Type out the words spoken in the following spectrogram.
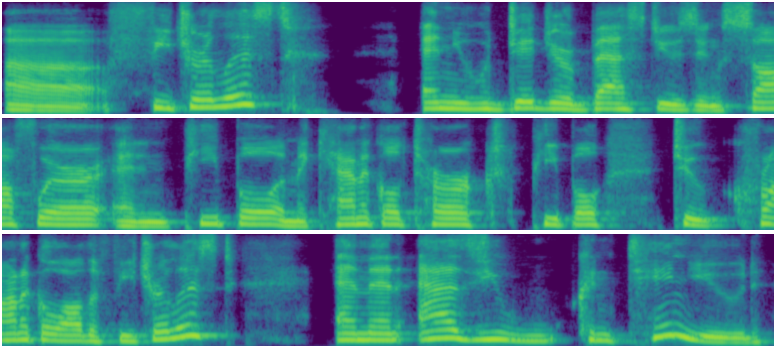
uh, feature list, and you did your best using software and people and mechanical Turk people to chronicle all the feature list. And then as you continued,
